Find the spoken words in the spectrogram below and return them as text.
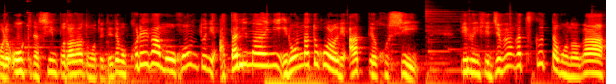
これ大きな進歩だなと思ってて、でもこれがもう本当に当たり前にいろんなところにあってほしいっていうふうにして自分が作ったものが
